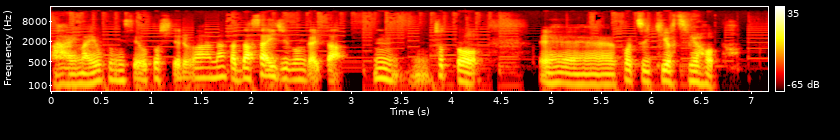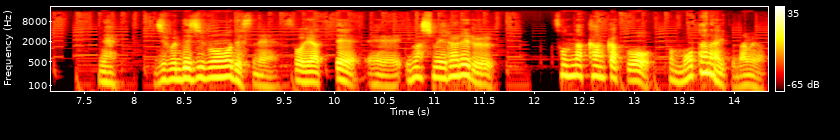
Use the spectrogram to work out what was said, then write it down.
ああ、今よく見せようとしてるわ。なんかダサい自分がいた。うん、ちょっと、えー、こいつ気をつけようと。ね、自分で自分をですね、そうやって、えー、戒められる、そんな感覚を持たないとダメだと。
